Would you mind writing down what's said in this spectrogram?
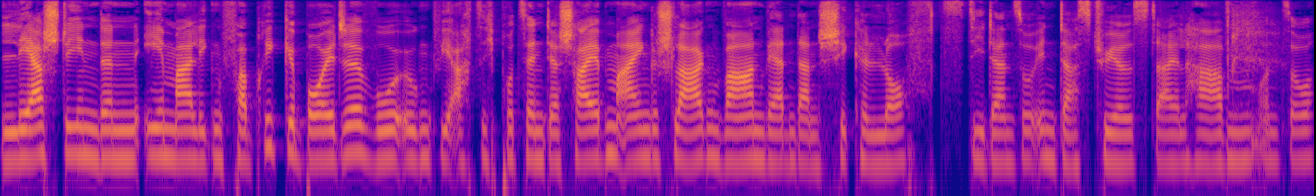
leerstehenden ehemaligen Fabrikgebäude, wo irgendwie 80 Prozent der Scheiben eingeschlagen waren, werden dann schicke Lofts, die dann so Industrial-Style haben und so.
